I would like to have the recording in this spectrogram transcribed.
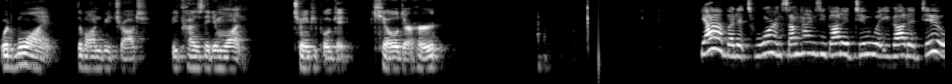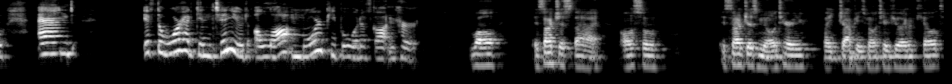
would want the bomb to be dropped because they didn't want too many people to get killed or hurt. Yeah, but it's war, and sometimes you gotta do what you gotta do. And if the war had continued, a lot more people would have gotten hurt. Well, it's not just that. Also, it's not just military, like Japanese military people that got killed.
